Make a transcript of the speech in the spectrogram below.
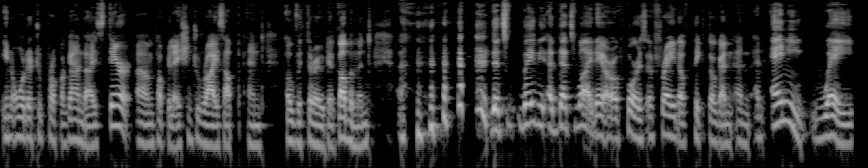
in order to propagandize their um, population to rise up and overthrow the government. that's maybe that's why they are, of course, afraid of TikTok and, and, and any way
